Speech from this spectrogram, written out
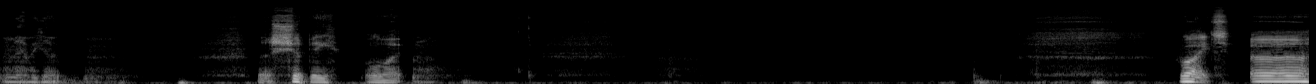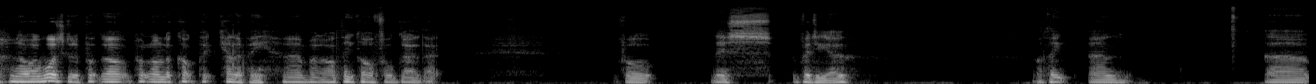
There we go. That should be all right. Right. Uh, no, I was going to put the put on the cockpit canopy, uh, but I think I'll forego that for this video. I think, and uh,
